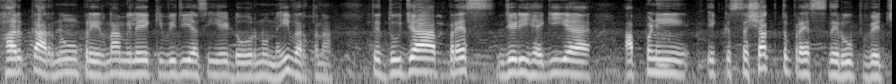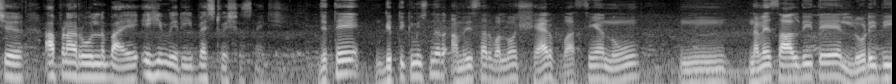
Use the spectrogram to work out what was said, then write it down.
ਹਰ ਘਰ ਨੂੰ ਪ੍ਰੇਰਣਾ ਮਿਲੇ ਕਿ ਵੀ ਜੀ ਅਸੀਂ ਇਹ ਡੋਰ ਨੂੰ ਨਹੀਂ ਵਰਤਣਾ। ਤੇ ਦੂਜਾ ਪ੍ਰੈਸ ਜਿਹੜੀ ਹੈਗੀ ਹੈ ਆਪਣੀ ਇੱਕ ਸਸ਼ਕਤ ਪ੍ਰੈਸ ਦੇ ਰੂਪ ਵਿੱਚ ਆਪਣਾ ਰੋਲ ਨਿਭਾਏ। ਇਹੀ ਮੇਰੀ ਬੈਸਟ ਵਿਸ਼ੇਸ ਨੇ ਜੀ। ਜਿੱਥੇ ਡਿਪਟੀ ਕਮਿਸ਼ਨਰ ਅੰਮ੍ਰਿਤਸਰ ਵੱਲੋਂ ਸ਼ਹਿਰ ਵਾਸੀਆਂ ਨੂੰ ਨਵੇਂ ਸਾਲ ਦੀ ਤੇ ਲੋਹੜੀ ਦੀ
